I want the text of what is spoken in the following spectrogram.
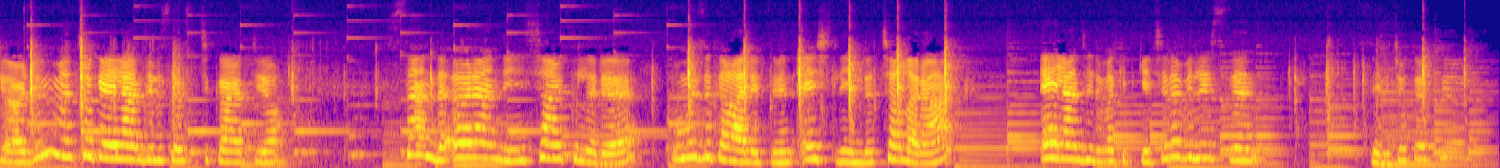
Gördün mü? Çok eğlenceli ses çıkartıyor. Sen de öğrendiğin şarkıları bu müzik aletinin eşliğinde çalarak eğlenceli vakit geçirebilirsin. Seni çok öpüyorum.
